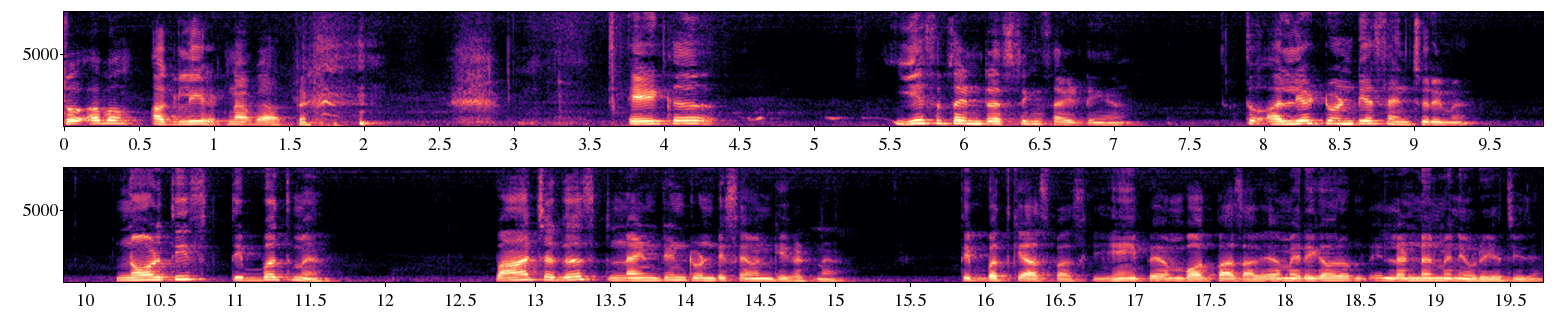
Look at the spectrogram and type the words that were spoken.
तो अब हम अगली घटना पे आते हैं। एक, ये सबसे इंटरेस्टिंग साइटिंग है। तो अर्लियर ट्वेंटी सेंचुरी में नॉर्थ ईस्ट तिब्बत में, पाँच अगस्त 1927 की घटना है। तिब्बत के आसपास की, यहीं पे हम बहुत पास आ गए, अमेरिका और लंदन में नहीं हो रही है चीज़ें।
